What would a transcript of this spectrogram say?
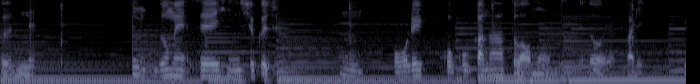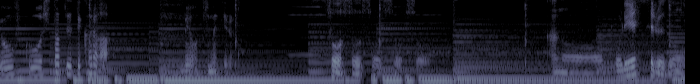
分ね。染め製品祝寿。うん。これ、ここかなとは思うんですけど、やっぱり。洋服を仕立ててから目を詰めてると。そうそうそうそうそう。あのー、ポリエステルの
